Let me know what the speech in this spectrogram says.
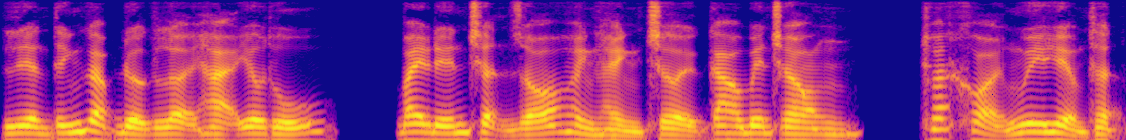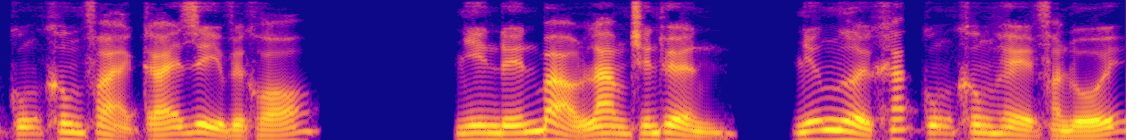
liền tính gặp được lợi hại yêu thú, bay đến trận gió hoành hành trời cao bên trong, thoát khỏi nguy hiểm thật cũng không phải cái gì việc khó. Nhìn đến bảo lam chiến thuyền, những người khác cũng không hề phản đối.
